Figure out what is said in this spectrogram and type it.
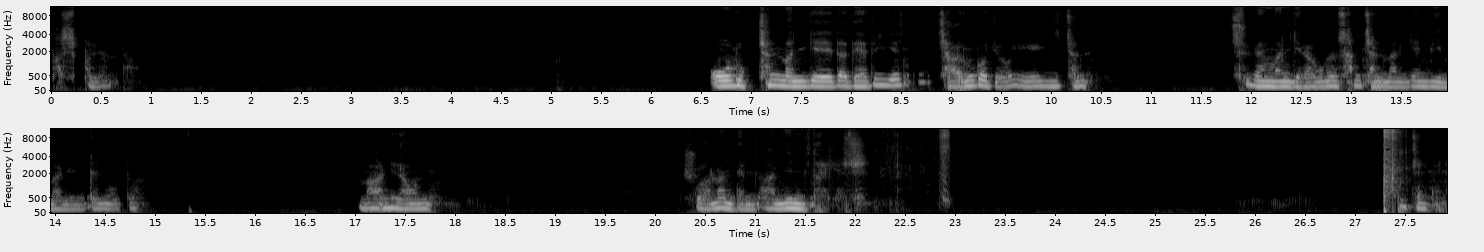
88년도. 오, 6천만 개에다 대도 이게 작은 거죠. 이게 2천 700만 개라고 하면 3천만 개 미만이니까 이것도 많이 나온 주화는 안 아닙니다 이것이. (2009년)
